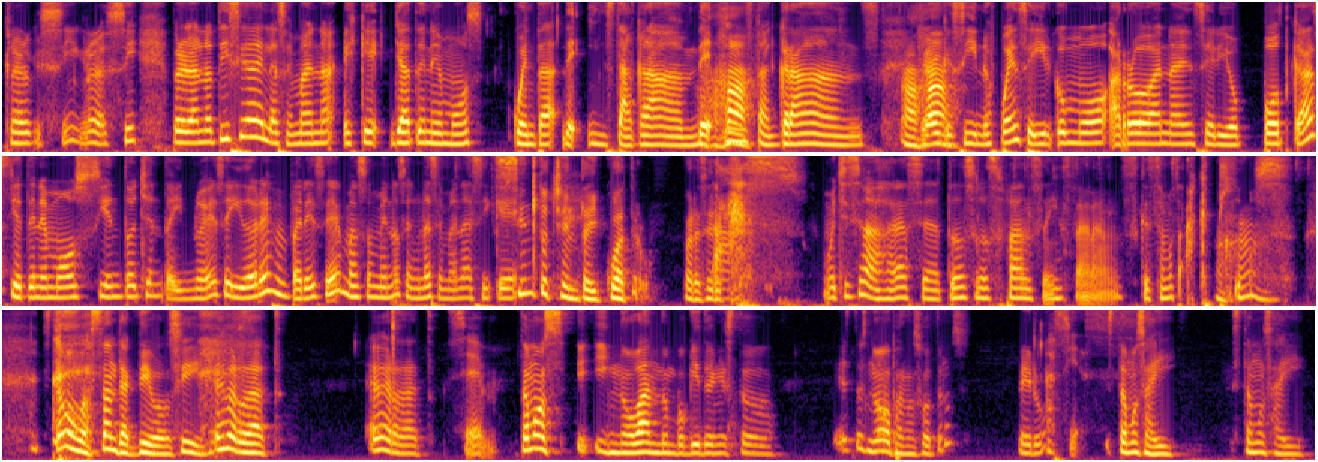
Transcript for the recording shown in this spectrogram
Claro que sí, claro que sí. Pero la noticia de la semana es que ya tenemos cuenta de Instagram, de Ajá. Instagrams. Ajá. Claro que sí, nos pueden seguir como arroba nada en serio podcast. Ya tenemos 189 seguidores, me parece, más o menos en una semana, así que... 184, para ser Ah, Muchísimas gracias a todos los fans de Instagram, que estamos activos. Estamos bastante activos, sí, es verdad. Es verdad. Sí, Estamos innovando un poquito en esto. Esto es nuevo para nosotros, pero así es. estamos ahí. Estamos ahí.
